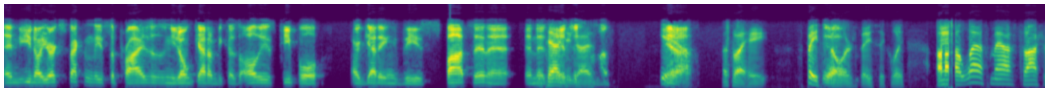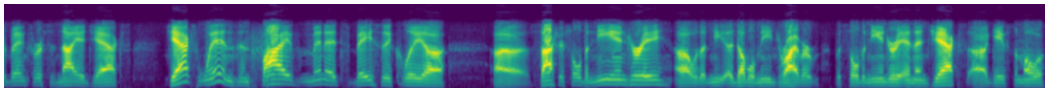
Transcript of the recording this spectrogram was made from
and you know you're expecting these surprises and you don't get them because all these people are getting these spots in it, and The it, tag it's just guys. yeah. Yeah. That's what I hate. Space Yeah. fillers, basically. Uh, last match, Sasha Banks versus Nia Jax. Jax wins in five minutes, basically. Uh, uh, Sasha sold a knee injury uh, with a knee, a double knee driver, but sold a knee injury, and then Jax uh, gave Samoa,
